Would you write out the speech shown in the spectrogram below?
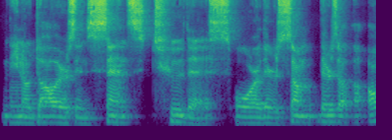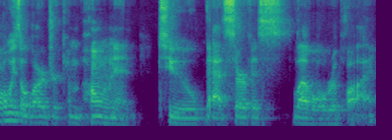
you know, dollars and cents to this, or there's some there's a, always a larger component to that surface level reply.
